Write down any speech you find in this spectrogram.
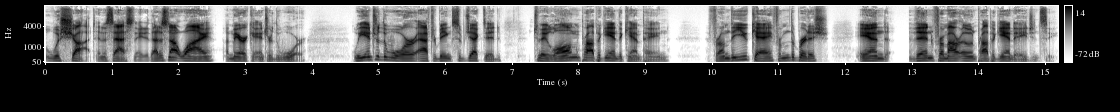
was shot and assassinated. That is not why America entered the war. We entered the war after being subjected to a long propaganda campaign from the UK, from the British, and then from our own propaganda agency,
